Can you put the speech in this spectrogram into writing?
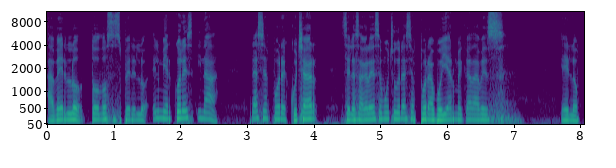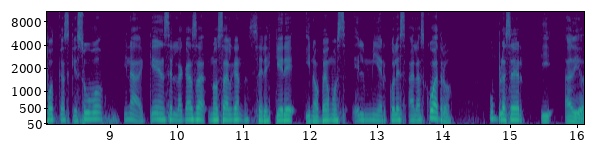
a verlo, todos espérenlo el miércoles y nada. Gracias por escuchar, se les agradece mucho, gracias por apoyarme cada vez en los podcasts que subo. Y nada, quédense en la casa, no salgan, se les quiere y nos vemos el miércoles a las 4. Un placer y adiós.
